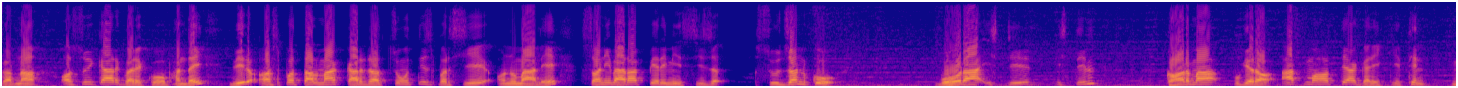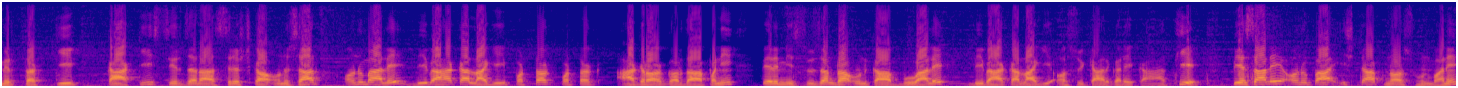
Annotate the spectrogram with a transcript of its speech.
गर्न अस्वीकार गरेको भन्दै वीर अस्पतालमा कार्यरत चौतिस वर्षीय अनुमाले शनिबार प्रेमी सिज सुजनको बोहरा स्टिल स्टिल घरमा पुगेर आत्महत्या गरेकी थिइन्। मृतककी काकी सिर्जना श्रेष्ठका अनुसार अनुमाले विवाहका लागि पटक पटक आग्रह गर्दा पनि प्रेमी सुजन र उनका बुवाले विवाहका लागि अस्वीकार गरेका थिए। पेसाले अनुपा स्टाफ नर्स हुन् भने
